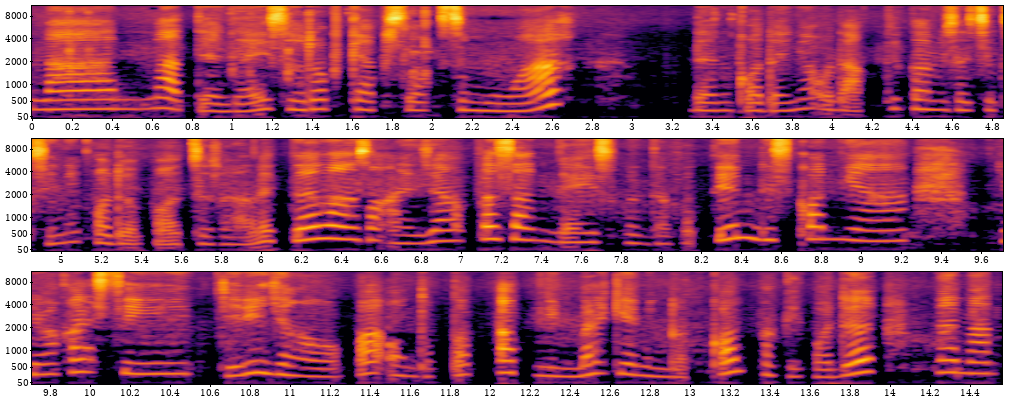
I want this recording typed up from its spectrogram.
Nanat ya guys, huruf caps lock semua. Dan kodenya udah aktif kalian bisa cek sini kode voucher valid dan langsung aja pesan guys buat dapetin diskonnya. Terima kasih. Jadi jangan lupa untuk top up limbahgaming.com pakai kode nanat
